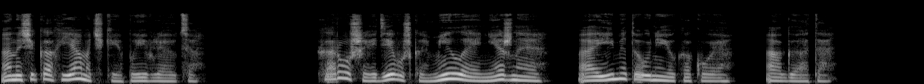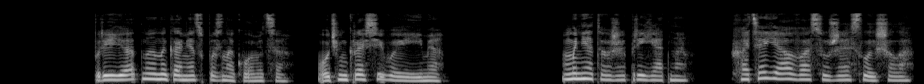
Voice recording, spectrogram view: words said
а на щеках ямочки появляются. Хорошая девушка, милая, нежная, а имя-то у нее какое — Агата. Приятно, наконец, познакомиться. Очень красивое имя. Мне тоже приятно. Хотя я о вас уже слышала.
